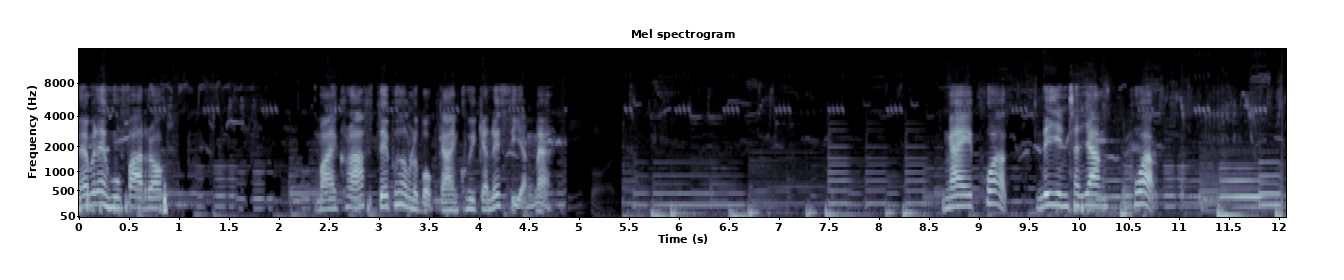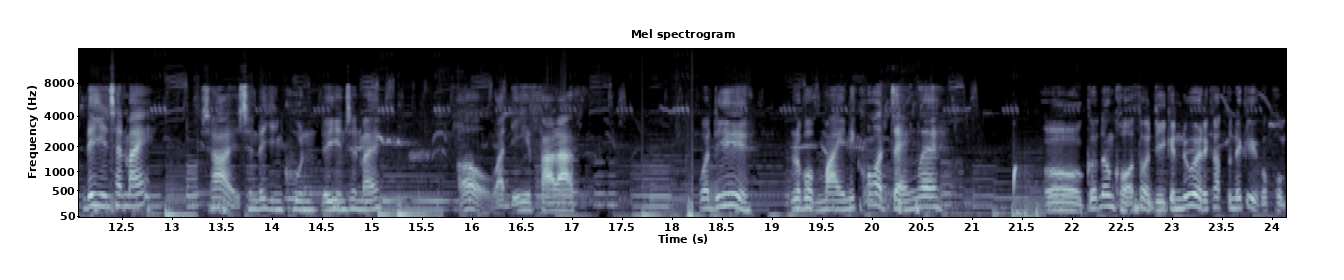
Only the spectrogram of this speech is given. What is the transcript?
นายไม่ได้หูฟาดหรอก Minecraft ได้เพิ่มระบบการคุยกันด้วยเสียงน่ะ ไงพวก ได้ยินฉันยังพวก ได้ยินฉันไหม ใช่ ฉันได้ยินคุณ ได้ยินฉันไหม โอ้หวัดดีฟารัสหวัดดี ระบบใหม่นี่โคตรเจ๋งเลย โอ้ก็ต้องขอสวัสดีกันด้วยนะครับ ตอนนี้ก็อยู่กับผม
